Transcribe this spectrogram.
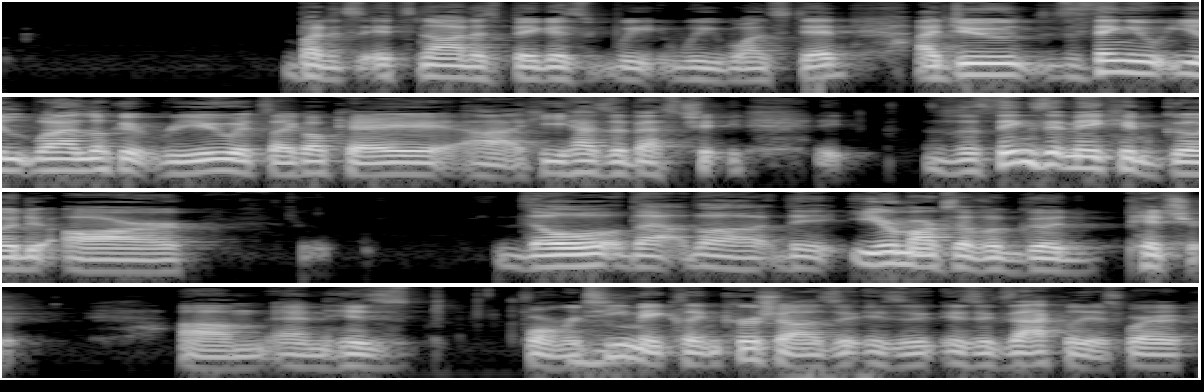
But it's it's not as big as we, we once did. I do the thing you, you when I look at Ryu, it's like okay, uh, he has the best. Ch- the things that make him good are though the, the the earmarks of a good pitcher, um, and his former Mhm. teammate Clayton Kershaw is, is is exactly this. Where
